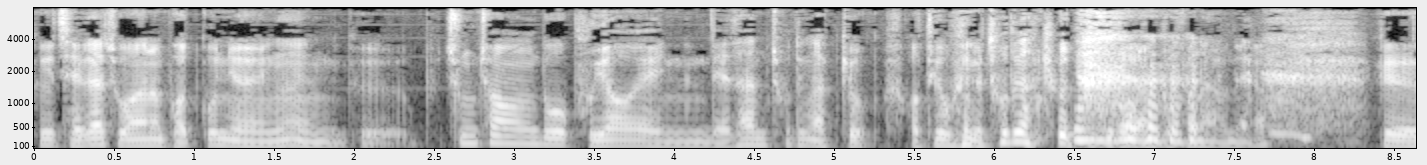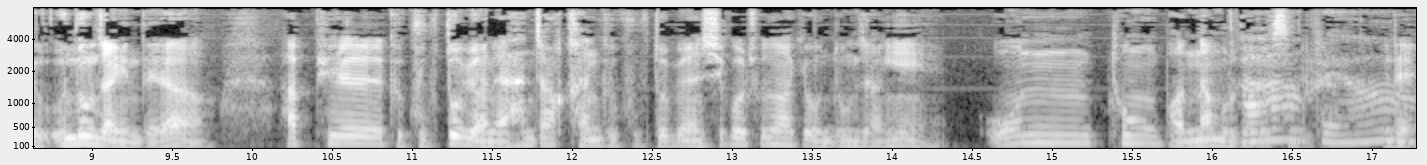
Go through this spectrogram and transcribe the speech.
그 제가 좋아하는 벚꽃 여행은 그 충청도 부여에 있는 내산 초등학교 어떻게 보니까 초등학교 등급의 양극화 나오네요. 그 운동장인데요. 하필 그 국도변에 한적한 그 국도변 시골 초등학교 운동장이 온통 벚나무로 되어 아, 있습니다. 아, 네.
